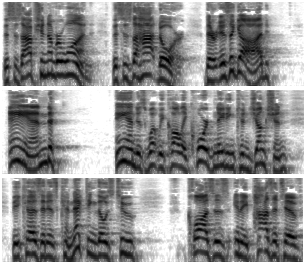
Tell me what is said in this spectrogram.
This is option number one. This is the hot door. There is a God and, and is what we call a coordinating conjunction because it is connecting those two clauses in a positive,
